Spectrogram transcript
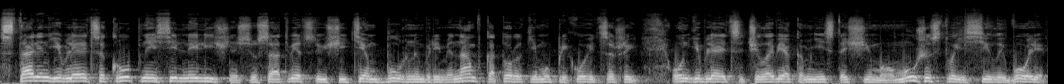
Сталин является крупной и сильной личностью, соответствующей тем бурным временам, в которых ему приходится жить. Он является человеком неистощимого мужа, мужества и силы воли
